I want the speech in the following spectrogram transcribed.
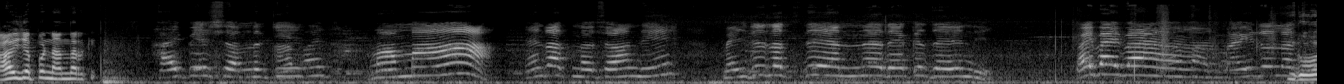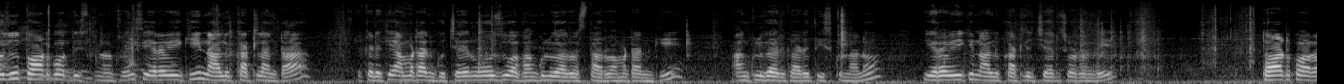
హాయ్ చెప్పండి అందరికి. ఈరోజు తోటకూర తీసుకున్నాను ఫ్రెండ్స్ ఇరవైకి నాలుగు కట్టలంట. ఇక్కడికి అమ్మటానికి వచ్చాయి. రోజు ఒక అంకుల్ గారు వస్తారు అమ్మటానికి. అంకుల్ గారి కాడే తీసుకున్నాను. ఇరవైకి నాలుగు కట్టలు ఇచ్చారు చూడండి. తోటకూర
